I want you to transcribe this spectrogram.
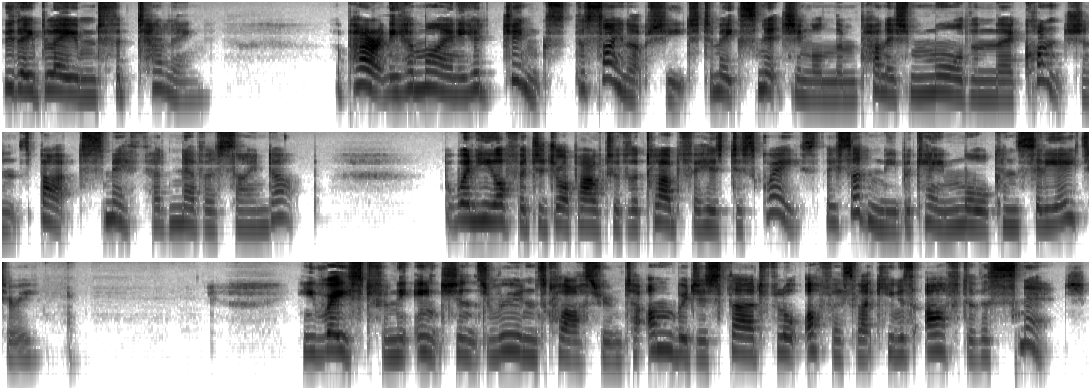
who they blamed for telling. Apparently, Hermione had jinxed the sign up sheet to make snitching on them punish more than their conscience, but Smith had never signed up. But when he offered to drop out of the club for his disgrace, they suddenly became more conciliatory. He raced from the Ancients' Runes classroom to Umbridge's third floor office like he was after the snitch.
